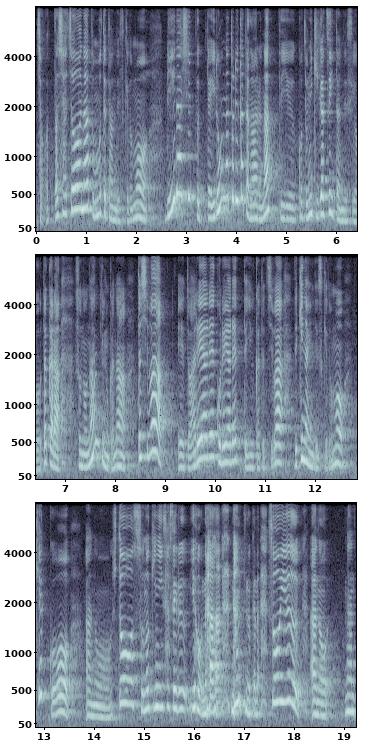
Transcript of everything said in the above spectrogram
ちょっと社長はなと思ってたんですけどもリーダーシップっていろんな取り方があるなっていうことに気がついたんですよ。だからその何て言うのかな私は、えーと、あれやれこれやれっていう形はできないんですけども結構あの人をその気にさせるような 何て言うのかなそういうあのなん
